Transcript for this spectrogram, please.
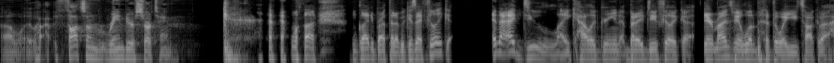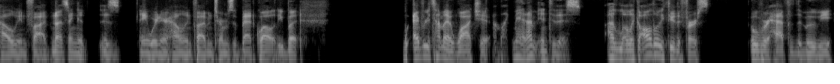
Uh, thoughts on Ranbir Sartain? well, I'm glad you brought that up because I feel like, and I do like Halloween, but I do feel like uh it reminds me a little bit of the way you talk about Halloween Five. I'm not saying it is anywhere near Halloween Five in terms of bad quality, but every time I watch it, I'm like, man, I'm into this. I lo- like all the way through the first over half of the movie.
